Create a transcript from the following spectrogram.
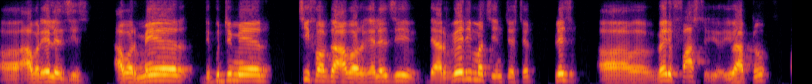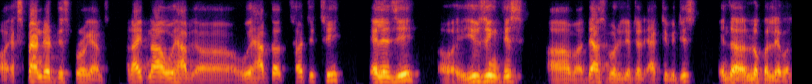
our LLGs. Our mayor, deputy mayor, chief of the, our LLG, they are very much interested. Please, uh, very fast, you, you have to uh, expanded these programs. Right now, we have, uh, we have the thirty-three LLG, uh, using this, um, dashboard related activities in the local level.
